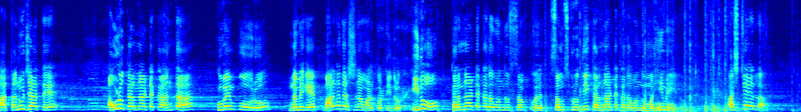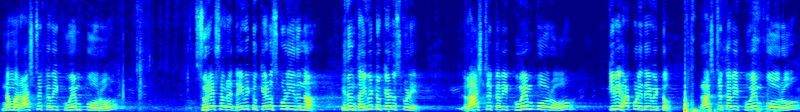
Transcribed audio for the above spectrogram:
ಆ ತನುಜಾತೆ ಅವಳು ಕರ್ನಾಟಕ ಅಂತ ಕುವೆಂಪು ಅವರು ನಮಗೆ ಮಾರ್ಗದರ್ಶನ ಮಾಡಿಕೊಟ್ಟಿದ್ರು. ಇದು ಕರ್ನಾಟಕದ ಒಂದು ಸಂಸ್ಕೃತಿ, ಕರ್ನಾಟಕದ ಒಂದು ಮಹಿಮೆ ಇದು. ಅಷ್ಟೇ ಅಲ್ಲ, ನಮ್ಮ ರಾಷ್ಟ್ರಕವಿ ಕುವೆಂಪು ಅವರು ಸುರೇಶ್ ಅವರೇ, ದಯವಿಟ್ಟು ಕೇಳಿಸ್ಕೊಳ್ಳಿ ಇದನ್ನ. ಇದನ್ನ ದಯವಿಟ್ಟು ಕೇಳಿಸ್ಕೊಳ್ಳಿ. ರಾಷ್ಟ್ರಕವಿ ಕುವೆಂಪು ಅವರು, ಕಿವಿಗೆ ಹಾಕೊಳ್ಳಿ ದಯವಿಟ್ಟು. ರಾಷ್ಟ್ರಕವಿ ಕುವೆಂಪು ಅವರು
